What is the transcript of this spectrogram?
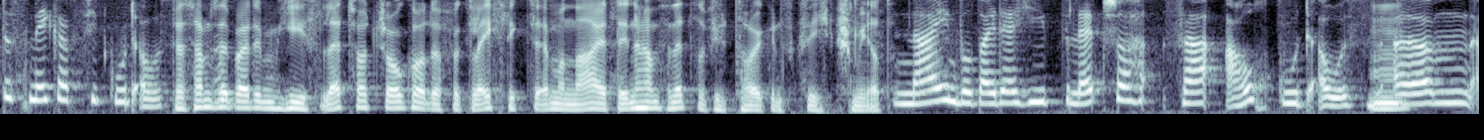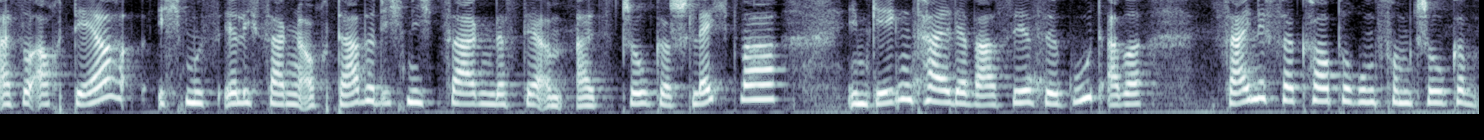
das Make-up sieht gut aus. Das haben sie bei dem Heath Ledger Joker, der Vergleich liegt ja immer nahe, den haben sie nicht so viel Zeug ins Gesicht geschmiert. Nein, wobei der Heath Ledger sah auch gut aus. Mhm. Ähm, also auch der, ich muss ehrlich sagen, auch da würde ich nicht sagen, dass der als Joker schlecht war. Im Gegenteil, der war sehr, sehr gut, aber seine Verkörperung vom Joker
